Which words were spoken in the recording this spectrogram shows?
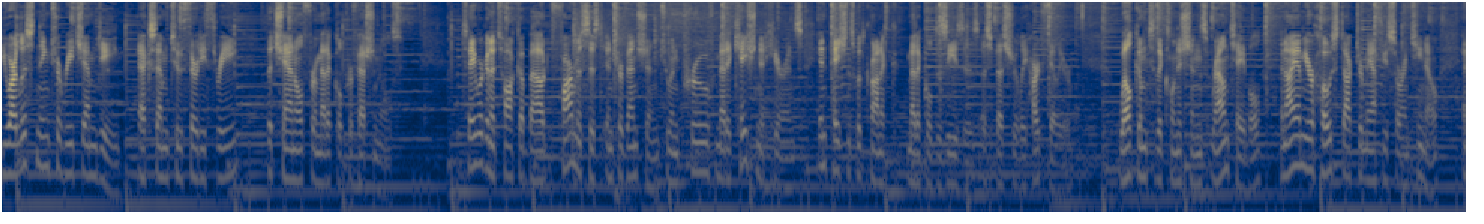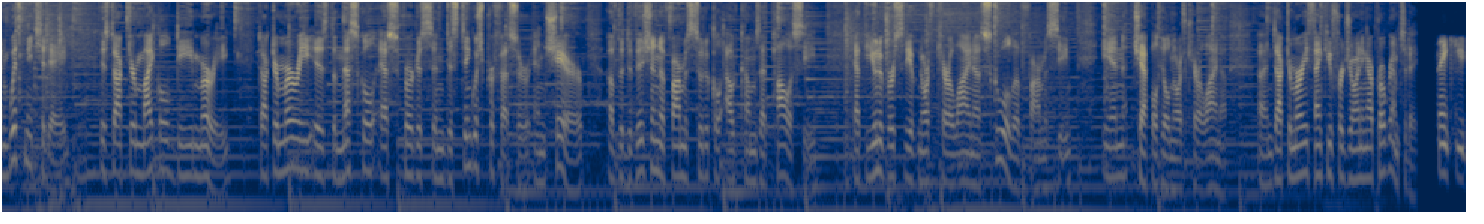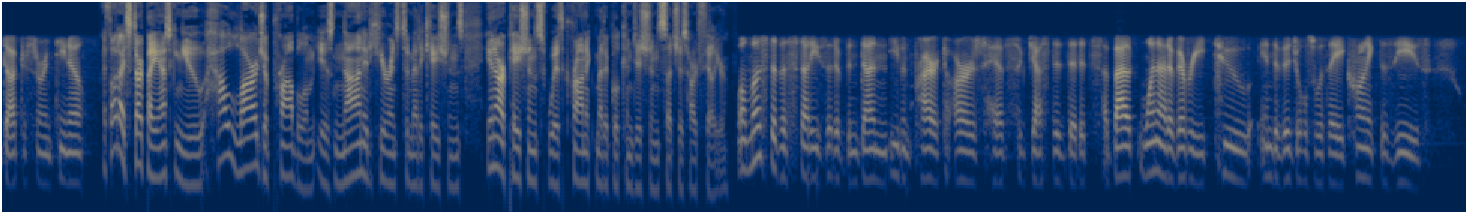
You are listening to ReachMD, XM233, the channel for medical professionals. Today we're going to talk about pharmacist intervention to improve medication adherence in patients with chronic medical diseases, especially heart failure. Welcome to the Clinicians Roundtable, and I am your host, Dr. Matthew Sorrentino, and with me today is Dr. Michael D. Murray. Dr. Murray is the Mescal S. Ferguson Distinguished Professor and Chair of the Division of Pharmaceutical Outcomes at Policy at the University of North Carolina School of Pharmacy in Chapel Hill, North Carolina. And Dr. Murray, thank you for joining our program today. Thank you, Dr. Sorrentino. I thought I'd start by asking you how large a problem is non adherence to medications in our patients with chronic medical conditions such as heart failure? Well, most of the studies that have been done, even prior to ours, have suggested that it's about one out of every two individuals with a chronic disease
